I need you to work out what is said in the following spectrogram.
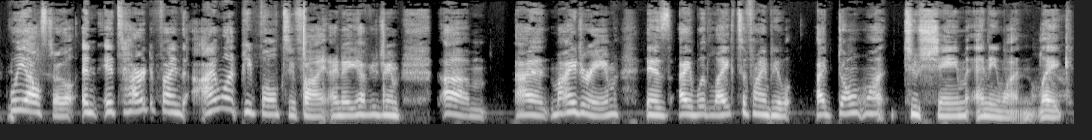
we all struggle. And it's hard to find. I want people to find, I know you have your dream. Um, and my dream is I would like to find people. I don't want to shame anyone, like,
